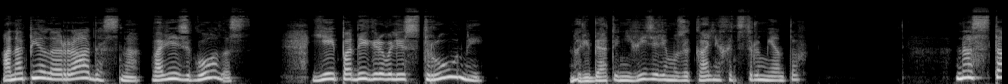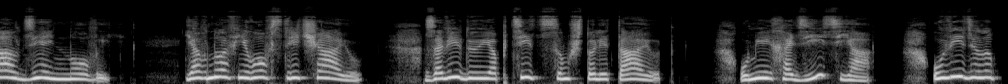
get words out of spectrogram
Она пела радостно, во весь голос. Ей подыгрывали струны, но ребята не видели музыкальных инструментов. Настал день новый. Я вновь его встречаю. Завидую я птицам, что летают. Умей ходить я, увидела б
